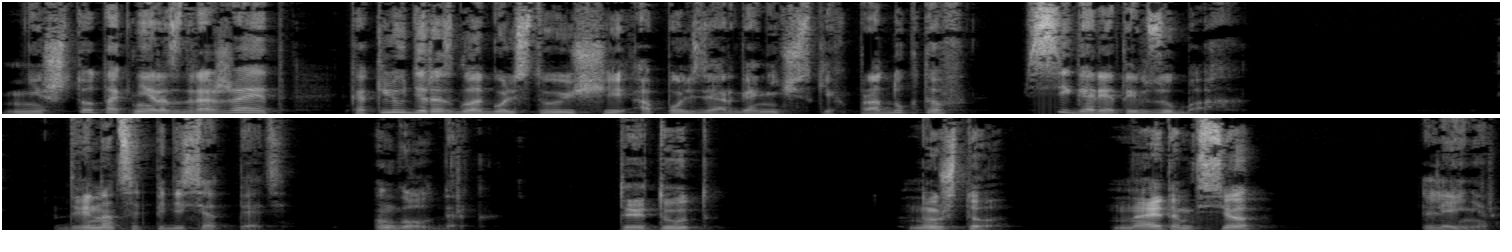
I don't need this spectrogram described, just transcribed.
Ничто так не раздражает, как люди, разглагольствующие о пользе органических продуктов с сигаретой в зубах. 12.55. Голдберг. Ты тут? Ну что, на этом все? Лейнер.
